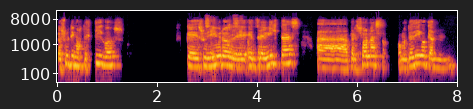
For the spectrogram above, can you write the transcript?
Los últimos testigos, que es un Sí, libro de entrevistas a personas, como te digo, que han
